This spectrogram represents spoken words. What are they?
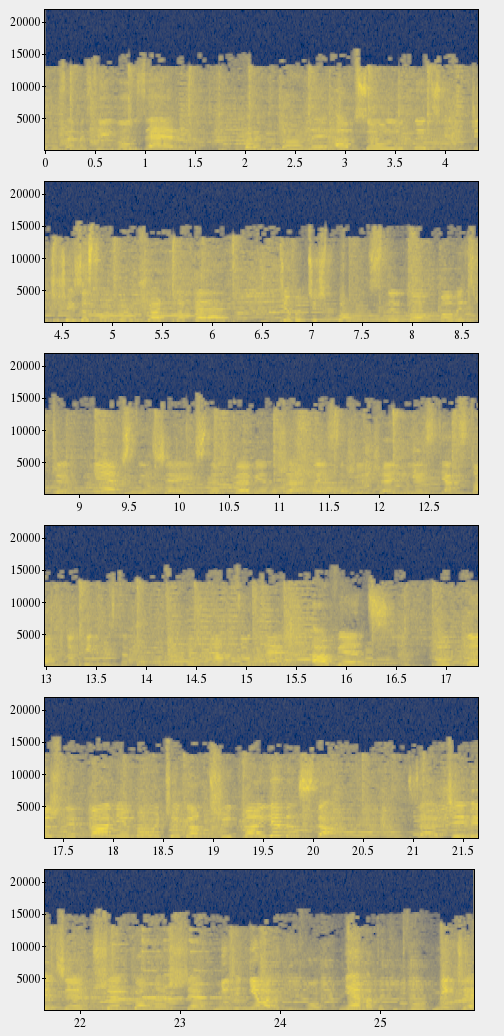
Oczy zamiast tych dwóch zer. Gwarantowany, absolutny cud. Czy dzisiaj zasłonię szart na P? Chciałbym ci pomóc, tylko powiedz w czym. Nie wstydź się, jestem pewien, że To jest życzeń, jest jak stąd do Chin Wystarczy nam chcesz A więc, potężny panie mój, czekam 3, 2, 1, start. Zadziwię cię, przekonasz się. Nigdzie nie ma takich dwóch Nie ma takich dwóch, Nigdzie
